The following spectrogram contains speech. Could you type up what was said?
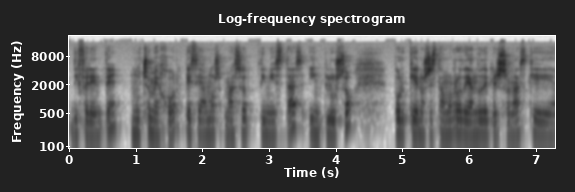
diferente, mucho mejor, que seamos más optimistas incluso porque nos estamos rodeando de personas que,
